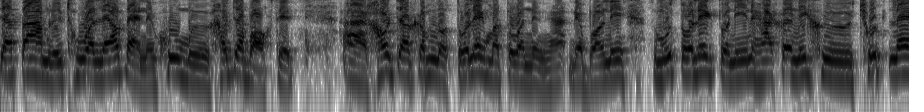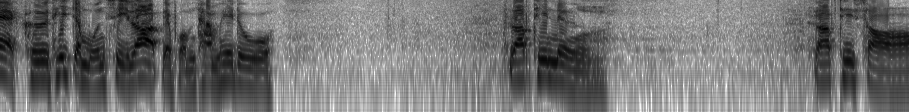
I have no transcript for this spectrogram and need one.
จะตามหรือทวนแล้วแต่ในคู่มือเขาจะบอกเสร็จอ่าเขาจะกำหนดตัวเลขมาตัวหนึ่งฮะเดี๋ยวพอนี้สมมติตัวเลขตัวนี้นะฮะก็อันนี้คือชุดแรกคือที่จะหมุนสี่รอบเดี๋ยวผมทำให้ดู รอบที่หนึ่งรอบที่สอง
